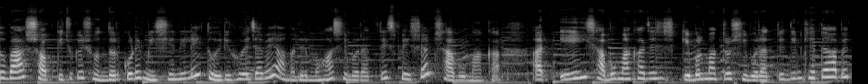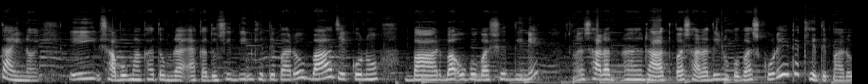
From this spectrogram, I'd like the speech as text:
তো বাস সব কিছুকে সুন্দর করে মিশিয়ে নিলেই তৈরি হয়ে যাবে আমাদের মহাশিবরাত্রি স্পেশাল সাবু মাখা। আর এই সাবু মাখা যে কেবলমাত্র শিবরাত্রির দিন খেতে হবে তাই নয়। এই সাবু মাখা তোমরা একাদশীর দিন খেতে পারো বা যে কোনো বার বা উপবাসের দিনে সারা রাত বা সারা দিন উপবাস করে এটা খেতে পারো।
